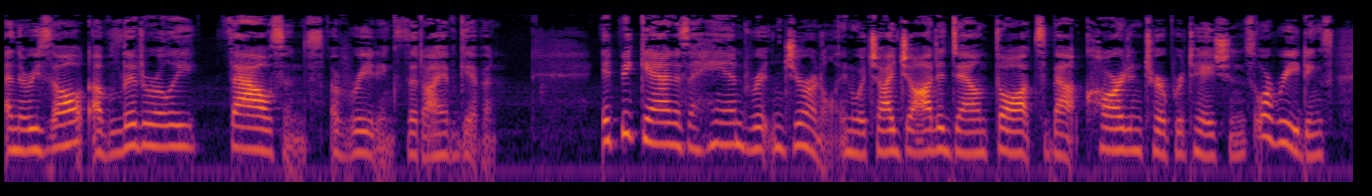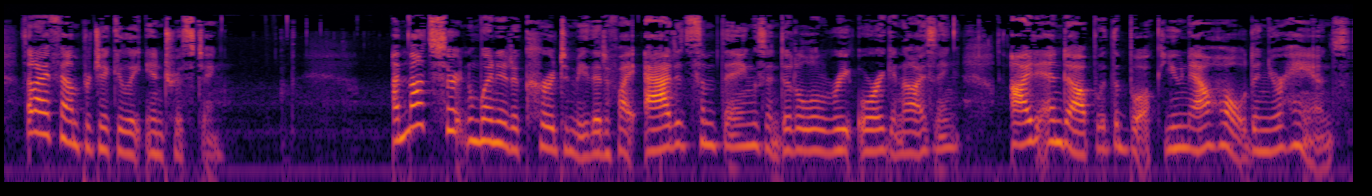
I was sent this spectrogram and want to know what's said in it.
and the result of literally thousands of readings that I have given. It began as a handwritten journal in which I jotted down thoughts about card interpretations or readings that I found particularly interesting. I'm not certain when it occurred to me that if I added some things and did a little reorganizing, I'd end up with the book you now hold in your hands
